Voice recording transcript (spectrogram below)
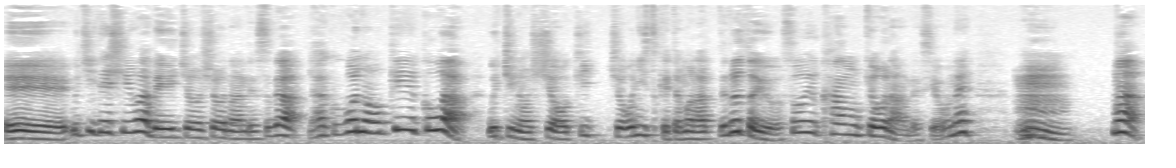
えー、内弟子は米朝師匠なんですが落語のお稽古はうちの師匠吉兆につけてもらってるというそういう環境なんですよね。うん。まあ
